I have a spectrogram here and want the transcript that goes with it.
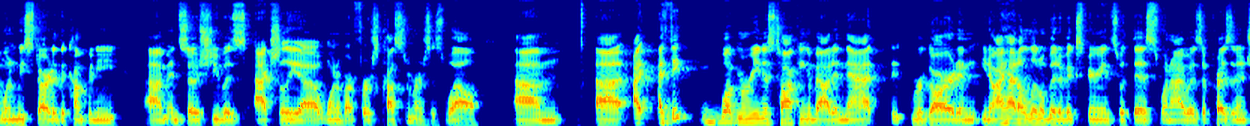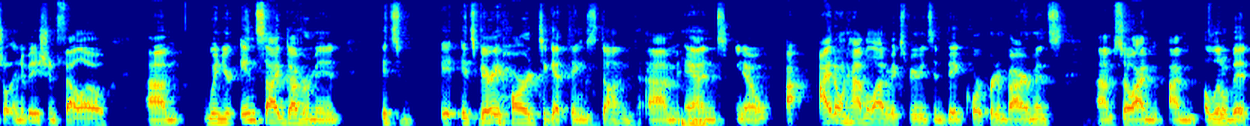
when we started the company. Um, and so she was actually one of our first customers as well. Um, I, I, think what Marina's talking about in that regard, and you know, I had a little bit of experience with this when I was a presidential innovation fellow. Um, when you're inside government, it's it, it's very hard to get things done. Um, mm-hmm. And you know, I, I, don't have a lot of experience in big corporate environments, um, so I'm I'm a little bit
